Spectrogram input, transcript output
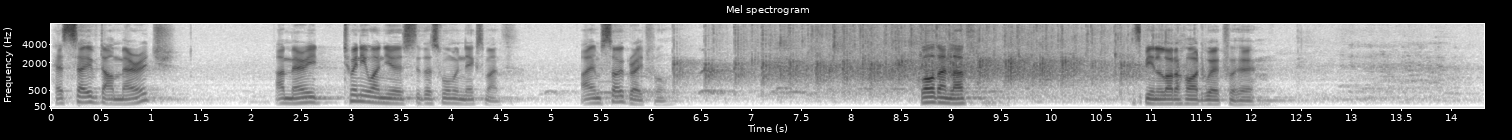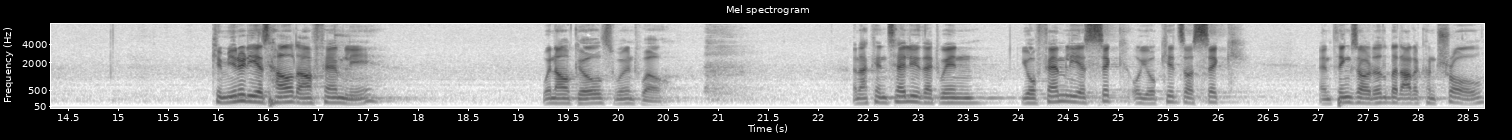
has saved our marriage. I'm married 21 years to this woman next month. I am so grateful. Well done, love. It's been a lot of hard work for her. Community has held our family when our girls weren't well. And I can tell you that when your family is sick or your kids are sick, and things are a little bit out of control,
